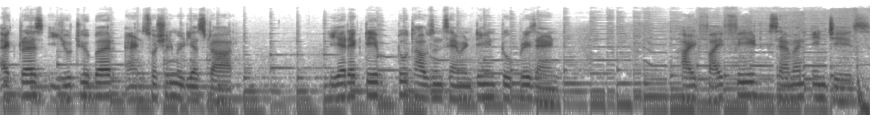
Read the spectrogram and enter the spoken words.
Actress, YouTuber, and social media star. Year active 2017 to present. Height 5 feet 7 inches.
